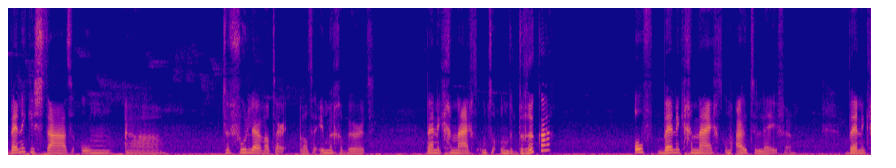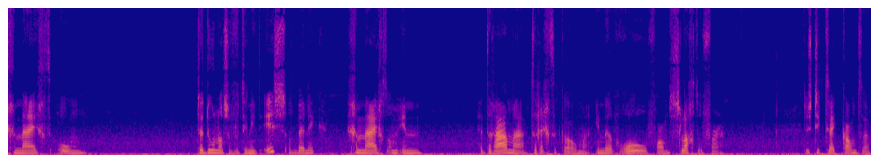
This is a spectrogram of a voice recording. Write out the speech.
Ben ik in staat om uh, te voelen wat er, wat er in me gebeurt. Ben ik geneigd om te onderdrukken? Of ben ik geneigd om uit te leven? Ben ik geneigd om te doen alsof het er niet is? Of ben ik geneigd om in het drama terecht te komen, in de rol van slachtoffer? Dus die twee kanten.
